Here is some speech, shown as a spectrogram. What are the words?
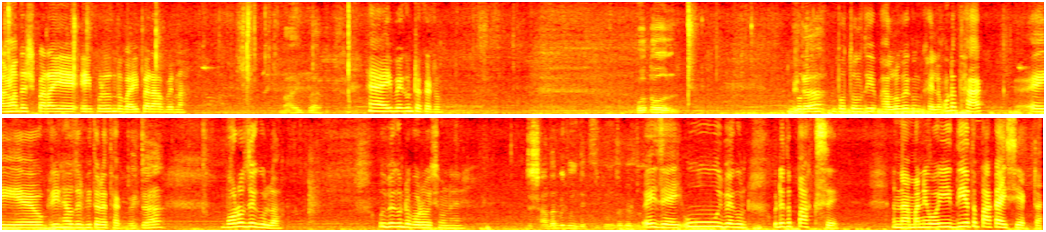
বাংলাদেশ পাড়ায় এই পর্যন্ত ভাইপার আবে না। ভাইপার? হ্যাঁ এই বেগুনটা কাটো। বোতল। বোতল বোতল দিয়ে ভালো বেগুন খাইলাম। ওটা থাক। এই গ্রিন হাউসের ভিতরে থাকবে। এটা? বড় যেগুলা। ওই বেগুনটা বড় হয়েছে মনে হয়। সাদা বেগুন দেখছি কোন জায়গায় এই যে উই বেগুন ওটা তো পাকছে। না মানে ওই দিয়ে তো পাকাইছি একটা।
